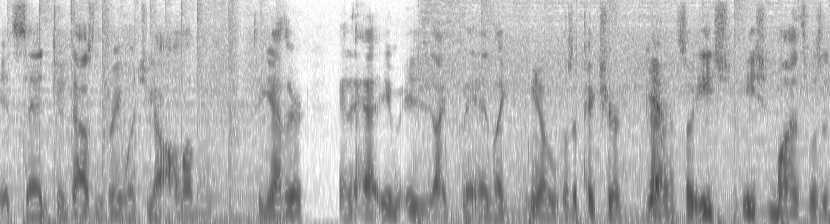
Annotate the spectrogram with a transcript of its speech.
it said 2003 once you got all of them together, and it had it, it like and like you know it was a picture. Yeah. Kinda. So each each month was a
